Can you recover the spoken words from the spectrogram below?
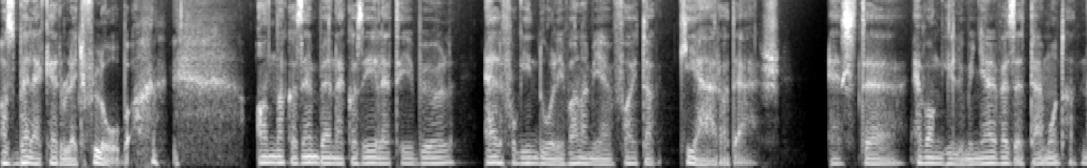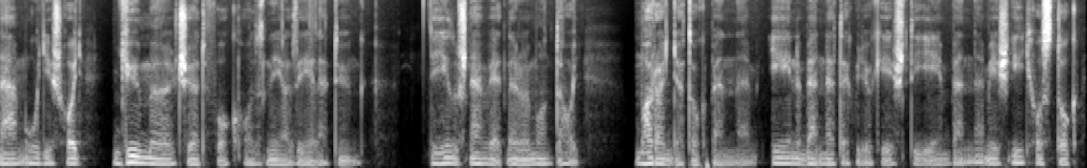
az belekerül egy flóba. Annak az embernek az életéből el fog indulni valamilyen fajta kiáradás ezt eh, evangéliumi nyelvezettel mondhatnám úgy is, hogy gyümölcsöt fog hozni az életünk. De Jézus nem véletlenül mondta, hogy maradjatok bennem, én bennetek vagyok, és ti én bennem, és így hoztok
